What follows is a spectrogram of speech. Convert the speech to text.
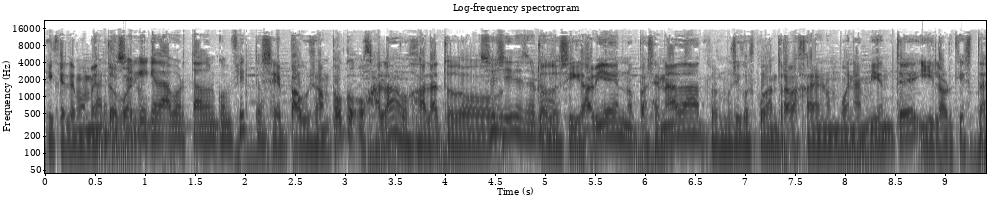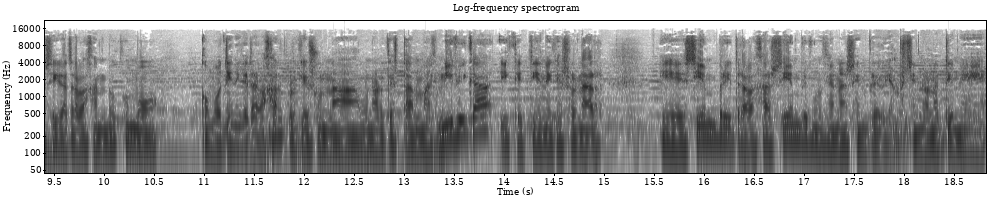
y que de momento, Parece ser bueno, que queda abortado el conflicto. se pausa un poco. Ojalá, ojalá todo, Sí, sí, desde todo siga bien, no pase nada, los músicos puedan trabajar en un buen ambiente y la orquesta siga trabajando como, como tiene que trabajar, porque es una, una orquesta magnífica y que tiene que sonar eh, siempre y trabajar siempre y funcionar siempre bien, si no, no tiene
